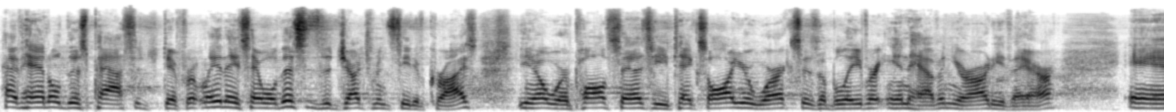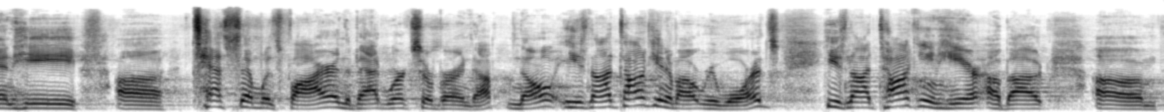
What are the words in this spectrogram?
have handled this passage differently. They say, well, this is the judgment seat of Christ, you know, where Paul says he takes all your works as a believer in heaven. You're already there and he uh, tests them with fire and the bad works are burned up. No, he's not talking about rewards. He's not talking here about um,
